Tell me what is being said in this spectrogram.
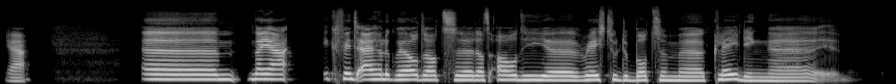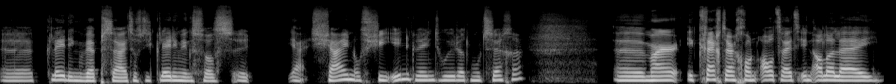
Ja. Um, nou ja, ik vind eigenlijk wel dat, uh, dat al die uh, race to the bottom uh, kleding, kledingwebsites of die kledingwinkels zoals ja, Shine of Shein, ik weet niet hoe je dat moet zeggen. maar ik krijg daar gewoon altijd in allerlei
